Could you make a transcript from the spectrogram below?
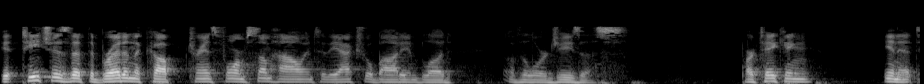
It teaches that the bread and the cup transform somehow into the actual body and blood of the Lord Jesus. Partaking in it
